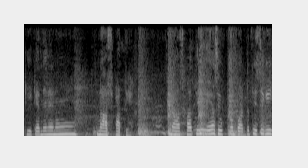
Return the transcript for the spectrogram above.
ਕੀ ਕਹਿੰਦੇ ਨੇ ਇਹਨੂੰ, ਨਾਸਪਾਤੀ। ਨਾਸਪਾਤੀ ਇਹ ਅਸੀਂ ਉੱਪਰੋਂ ਵੱਢਤੀ ਸੀਗੀ।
